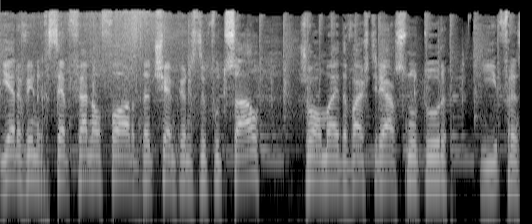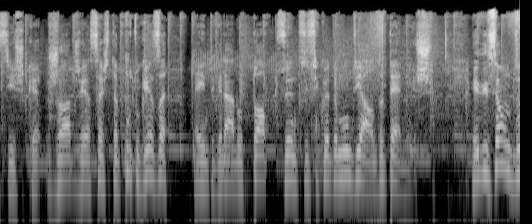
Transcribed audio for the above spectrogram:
Yervin recebe Final Four da Champions de Futsal. João Almeida vai estrear-se no Tour e Francisca Jorge é a sexta portuguesa a integrar o Top 250 Mundial de Ténis. Edição de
